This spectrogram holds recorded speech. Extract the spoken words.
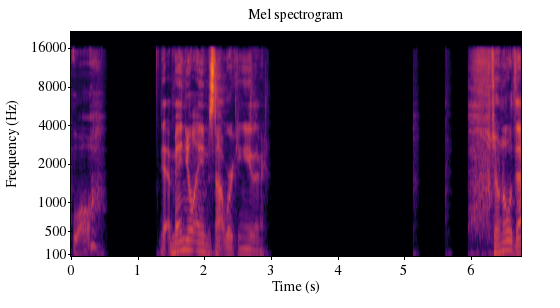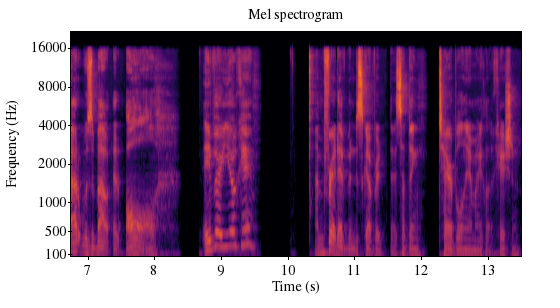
whoa. yeah, manual aim is not working either. Don't know what that was about at all. Ava, are you okay? I'm afraid I've been discovered. There's something terrible near my location.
